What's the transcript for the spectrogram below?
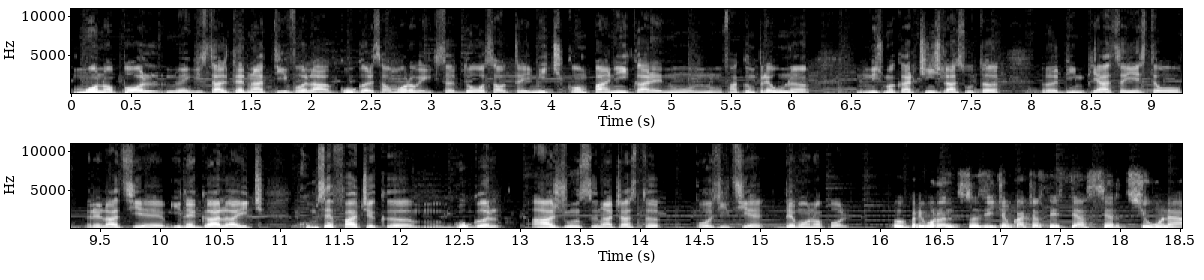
monopol, nu există alternativă la Google sau, mă rog, există două sau trei mici companii care nu, nu fac împreună nici măcar 5% uh, din piață. Este o relație inegală aici. Cum se face că Google a ajuns în această poziție de monopol? În primul rând, să zicem că aceasta este aserțiunea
